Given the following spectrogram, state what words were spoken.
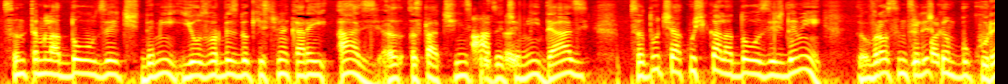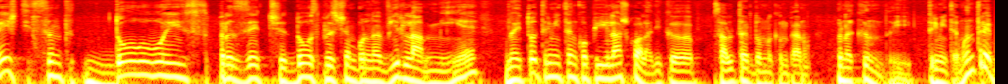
suntem la 20 de mii. Eu îți vorbesc de o chestiune care e azi. Ă, ăsta 15 mii de azi se duce acum și ca la 20 de mii. Vreau să înțelegi că în București sunt 12, 12 îmbolnăviri la mie. Noi tot trimitem copiii la școală. Adică, salutări, domnul Câmpeanu. Până când îi trimitem? Întreb.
